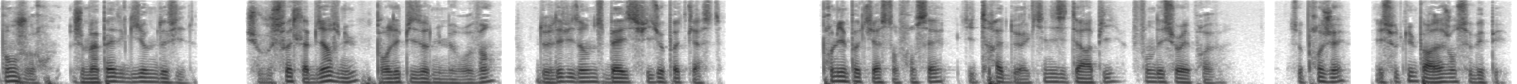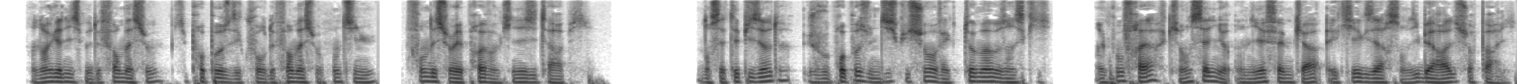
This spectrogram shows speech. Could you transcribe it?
Bonjour, je m'appelle Guillaume Deville. Je vous souhaite la bienvenue pour l'épisode numéro 20 de l'Evidence Based Physio Podcast. Premier podcast en français qui traite de la kinésithérapie fondée sur l'épreuve. Ce projet est soutenu par l'agence EBP, un organisme de formation qui propose des cours de formation continue fondés sur l'épreuve en kinésithérapie. Dans cet épisode, je vous propose une discussion avec Thomas Ozinski, un confrère qui enseigne en IFMK et qui exerce en libéral sur Paris.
